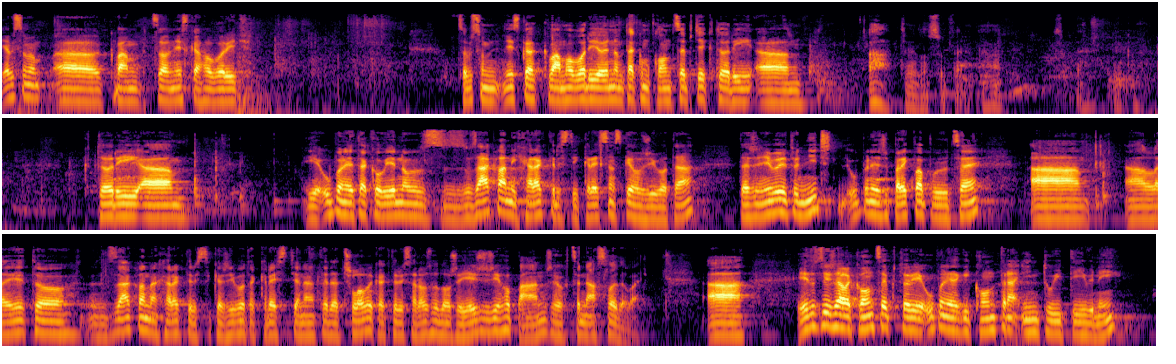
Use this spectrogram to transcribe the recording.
Ja by som uh, k vám chcel dneska hovoriť chcel by som dneska k vám hovoriť o jednom takom koncepte, ktorý um, á, to je super. Aha, super. Ktorý um, je úplne takou jednou z základných charakteristík kresťanského života. Takže nebude to nič úplne prekvapujúce, a, ale je to základná charakteristika života kresťana, teda človeka, ktorý sa rozhodol, že Ježiš je jeho pán, že ho chce nasledovať. A je to tiež ale koncept, ktorý je úplne taký kontraintuitívny.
